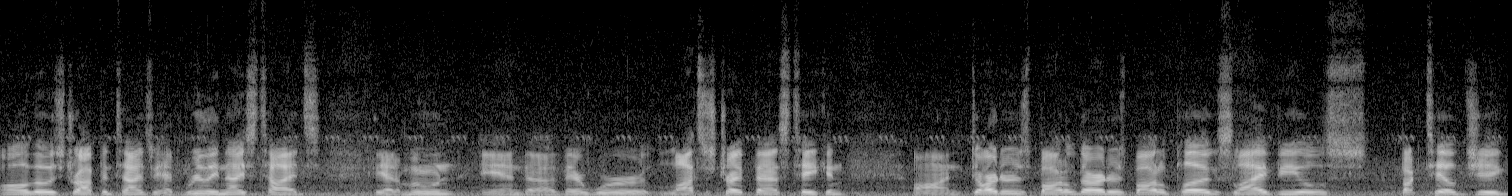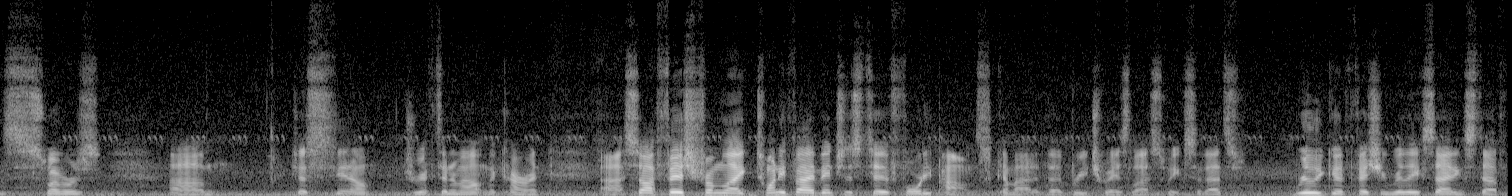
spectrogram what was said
all those drop-in tides, we had really nice tides. We had a moon, and uh, there were lots of striped bass taken on darters, bottle darters, bottle plugs, live eels, bucktail jigs, swimmers. Um, just, you know, drifting them out in the current. Uh, saw fish from like 25 inches to 40 pounds come out of the breachways last week. So that's really good fishing, really exciting stuff.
